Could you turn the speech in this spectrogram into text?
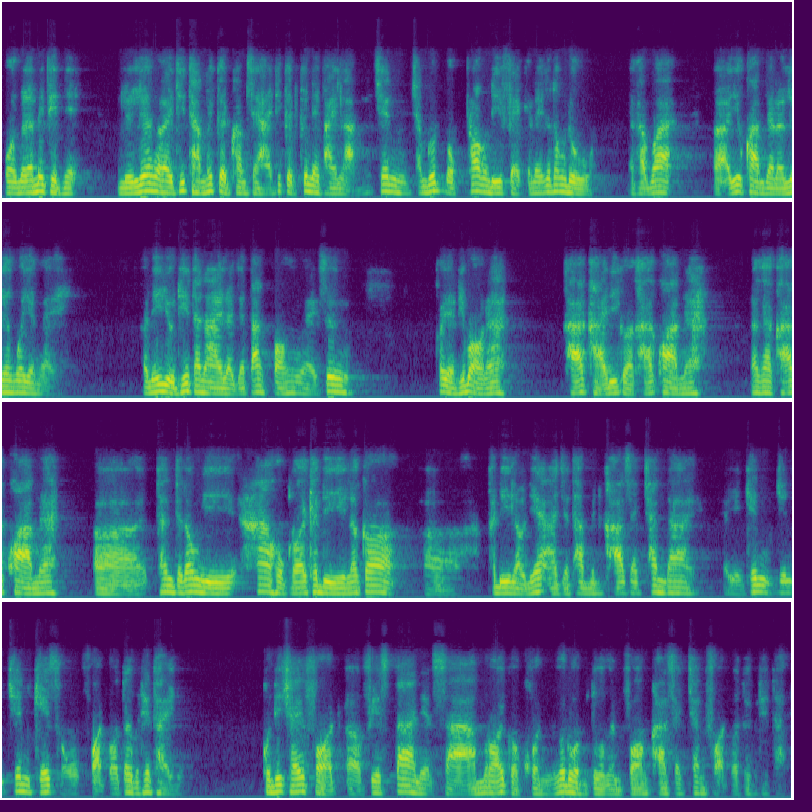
โอนไปแล้วไม่ผิดเนี่ยหรือเรื่องอะไรที่ทำให้เกิดความเสียหายที่เกิดขึ้นในภายหลัง เช่นชำรุดบกพร่องดีเฟกอะไรก็ต้องดูนะครับว่า อายุความแต่ละเรื่องว่ายังไง อันนี้อยู่ที่ทนายแหละจะตั้งฟ้องยังไง ซึ่งก็อย่างที่บอกนะ ค้าขายดีกว่าค้าความนะ แล้วก็ค้าความนะท่านจะต้องมีห้าหกร้อยคดี แล้วก็คดีเหล่านี้อาจจะทำเป็น class action ได้ อย่างเช่น เช่นเคสของฟอร์ดมอเตอร์ประเทศไทย คนที่ใช้ Ford เอ่อ Fiesta เนี่ยสามร้อยกว่าคนก็รวมตัวกันฟ้อง class action ฟอร์ดมอเตอร์ประเทศไทย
